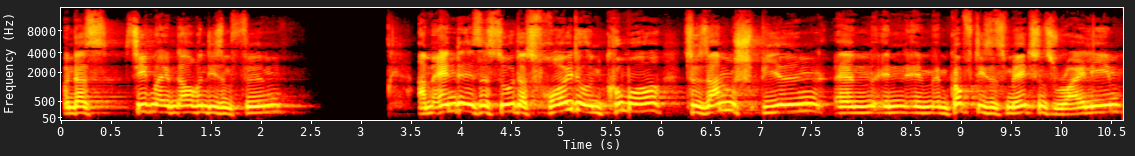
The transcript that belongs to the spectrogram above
Und das sieht man eben auch in diesem Film. Am Ende ist es so, dass Freude und Kummer zusammenspielen ähm, in, im, im Kopf dieses Mädchens Riley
